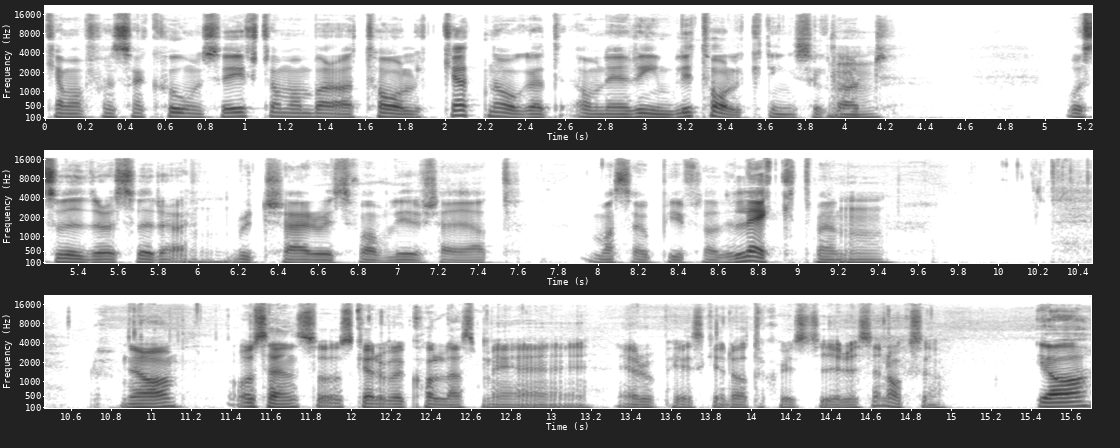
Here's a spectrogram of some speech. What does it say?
kan man få en sanktionsavgift om man bara har tolkat något, om det är en rimlig tolkning såklart. Mm. Och så vidare och så vidare. Mm. British Airways var väl i och för sig att massa uppgifter hade läckt, men Mm. Ja, och sen så ska det väl kollas med Europeiska dataskyddsstyrelsen också. ja,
